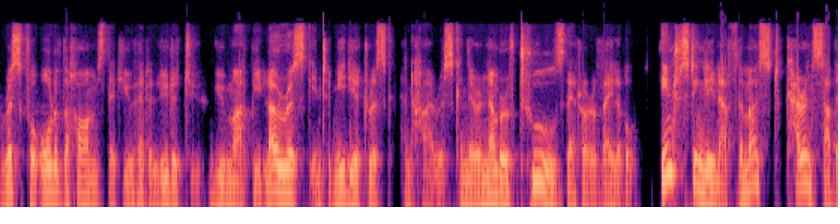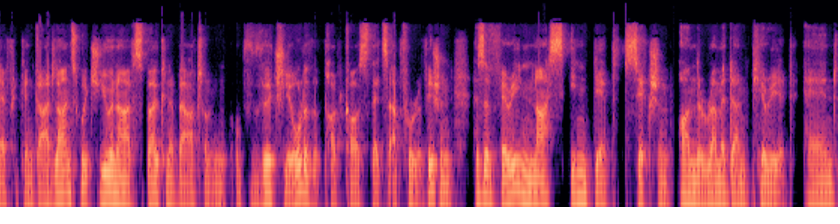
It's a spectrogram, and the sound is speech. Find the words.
Risk for all of the harms that you had alluded to. You might be low risk, intermediate risk, and high risk. And there are a number of tools that are available. Interestingly enough, the most current South African guidelines, which you and I have spoken about on virtually all of the podcasts that's up for revision, has a very nice in depth section on the Ramadan period. And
